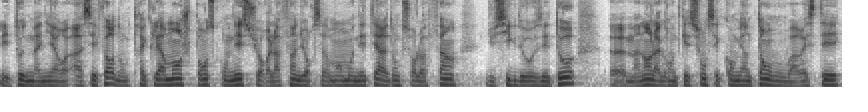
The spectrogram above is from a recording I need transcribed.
les, taux de manière assez forte. Donc, très clairement, je pense qu'on est sur la fin du resserrement monétaire et donc sur la fin du cycle de hausse des taux. maintenant, la grande question, c'est combien de temps on va rester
